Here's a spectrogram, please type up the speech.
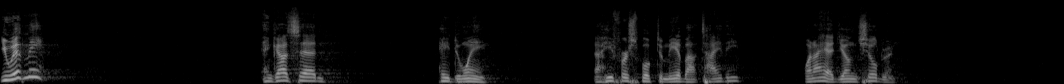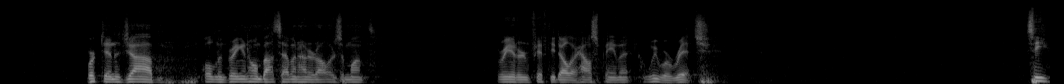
You with me? And God said, Hey, Dwayne. Now, he first spoke to me about tithing when I had young children. Worked in a job, holding, bringing home about $700 a month. $350 house payment. We were rich. See,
